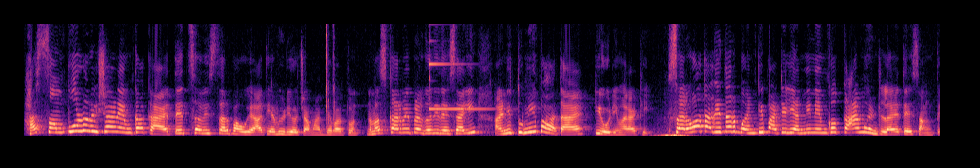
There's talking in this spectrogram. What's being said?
हा संपूर्ण विषय नेमका काय तेच सविस्तर पाहूयात या व्हिडिओच्या माध्यमातून. नमस्कार मी प्रगती देसाई आणि तुम्ही पाहताय टीओडी मराठी. सर्वात आधी तर बंटी पाटील यांनी नेमकं काय म्हटलंय ते सांगते.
